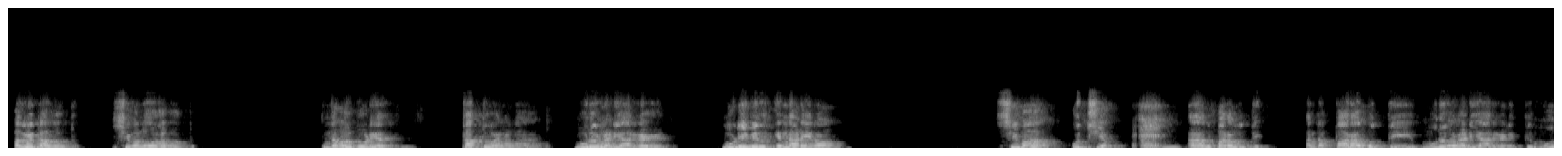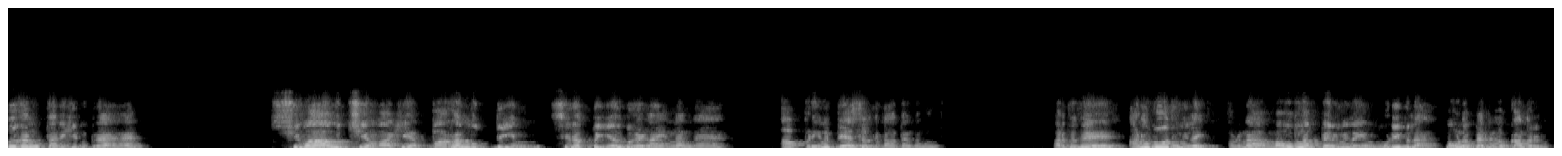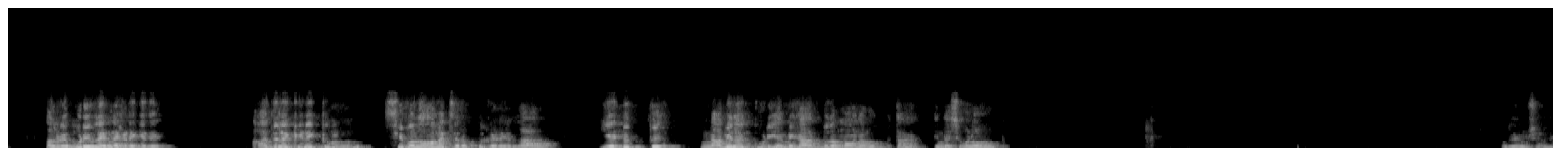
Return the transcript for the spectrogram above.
பதினெட்டாவது வகுப்பு சிவலோக வகுப்பு. இந்த வகுப்புடைய தத்துவம் என்னன்னா முருகன் அடியார்கள் முடிவில் என்ன அடைகிறோம்? சிவா உச்சியம். அதாவது பரமுத்தி அந்த பரமுத்தி முருகன் அடியார்களுக்கு முருகன் தருகின்ற சிவா உச்சியமாகிய பரமுத்தியின் சிறப்பு இயல்புகள்லாம் என்னென்ன? அப்படின்னு பேசுறதுக்காகத்தான் இந்த வகுப்பு. அடுத்தது அனுபூதி நிலை அப்படின்னா மௌன பெருநிலையின் முடிவுல மௌன பெருநிலை உட்கார்ந்துருக்கும் அதனுடைய முடிவுல என்ன கிடைக்குது? அதுல கிடைக்கும் சிவலோக சிறப்புகளை எல்லாம் எடுத்து நவிலக்கூடிய மிக அற்புதமான வகுப்பு தான் இந்த சிவலோக வகுப்பு. ஒரே நிமிஷம்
